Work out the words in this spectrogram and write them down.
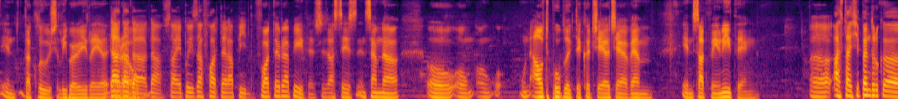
în, la Cluj, librările da, erau... Da, da, da, s-a epuizat foarte rapid. Foarte rapid. Deci, asta înseamnă o, o, o, un alt public decât ceea ce avem în Statele Unite, Uh, asta și pentru că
